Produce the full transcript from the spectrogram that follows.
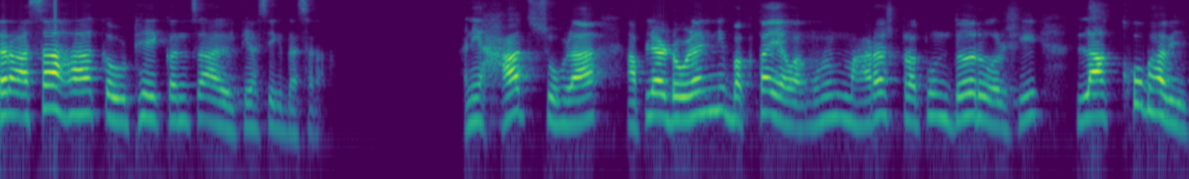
तर असा हा कवठे एकंचा ऐतिहासिक दसरा. आणि हाच सोहळा आपल्या डोळ्यांनी बघता यावा म्हणून महाराष्ट्रातून दरवर्षी लाखो भाविक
